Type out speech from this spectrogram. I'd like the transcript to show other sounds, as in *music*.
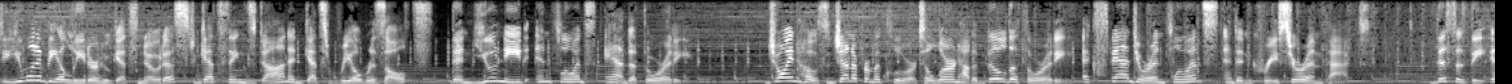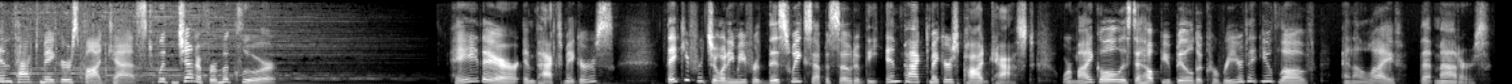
Do you want to be a leader who gets noticed, gets things done, and gets real results? Then you need influence and authority. Join host Jennifer McClure to learn how to build authority, expand your influence, and increase your impact. This is the Impact Makers Podcast with Jennifer McClure. Hey there, Impact Makers. Thank you for joining me for this week's episode of the Impact Makers Podcast, where my goal is to help you build a career that you love and a life that matters.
